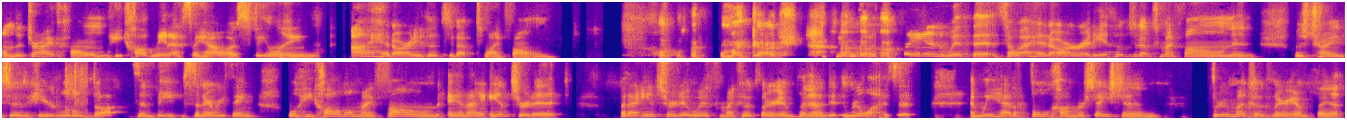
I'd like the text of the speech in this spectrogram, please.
on the drive home, he called me and asked me how I was feeling. I had already hooked it up to my phone. Oh my gosh. Playing with it. So I had already hooked it up to my phone and was trying to hear little dots and beeps and everything. Well, he called on my phone and I answered it, but I answered it with my cochlear implant and I didn't realize it. And we had a full conversation through my cochlear implant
